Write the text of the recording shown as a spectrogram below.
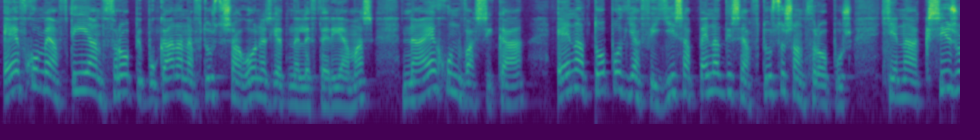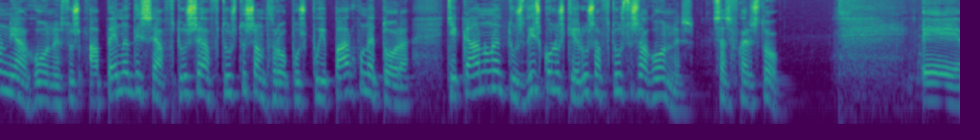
Εύχομαι αυτοί οι άνθρωποι που κάνανε αυτούς τους αγώνες για την ελευθερία μας να έχουν βασικά ένα τόπο διαφυγής απέναντι σε αυτούς τους ανθρώπους και να αξίζουν οι αγώνες τους απέναντι σε αυτούς σε αυτούς τους ανθρώπους που υπάρχουν τώρα και κάνουν τους δύσκολους καιρούς αυτούς τους αγώνες. Σας ευχαριστώ. Ε,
